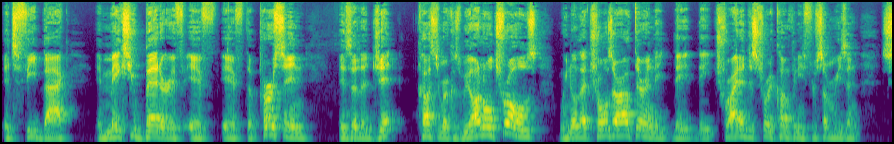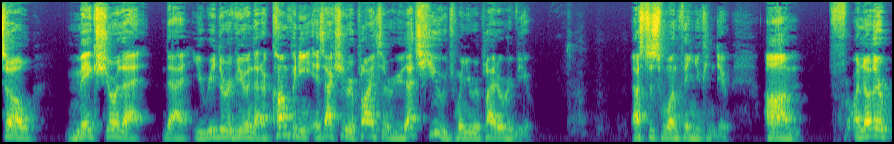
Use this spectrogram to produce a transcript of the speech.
it's feedback. It makes you better if if if the person is a legit customer, because we all know trolls we know that trolls are out there and they they they try to destroy companies for some reason. So make sure that that you read the review and that a company is actually replying to the review. That's huge when you reply to a review. That's just one thing you can do. Um, another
